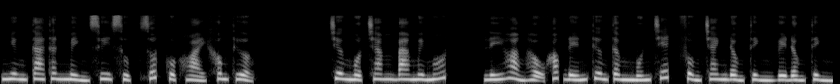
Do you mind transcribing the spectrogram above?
nhưng ta thân mình suy sụp rốt cuộc hoài không thưởng. chương 131 Lý Hoàng hậu khóc đến thương tâm muốn chết, Phùng Tranh đồng tình về đồng tình,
